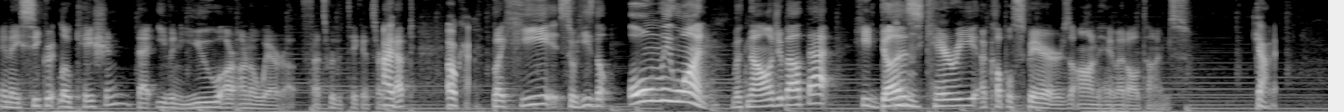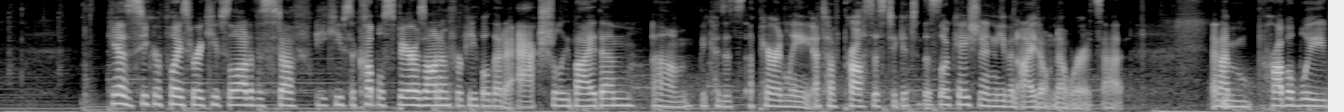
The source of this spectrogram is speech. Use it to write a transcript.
in a secret location that even you are unaware of. That's where the tickets are I- kept. Okay. But he, so he's the only one with knowledge about that. He does carry a couple spares on him at all times. Got it. He has a secret place where he keeps a lot of his stuff. He keeps a couple spares on him for people that actually buy them, um, because it's apparently a tough process to get to this location, and even I don't know where it's at. And I'm probably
